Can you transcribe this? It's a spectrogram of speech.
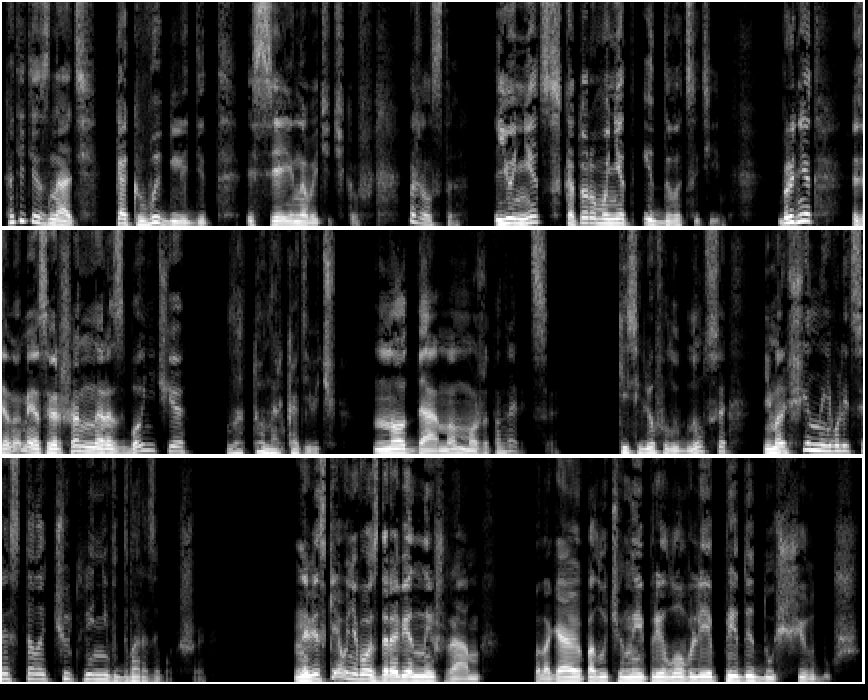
хотите знать, как выглядит сей Новычичков? Пожалуйста. Юнец, которому нет и двадцати. Брюнет, физиономия совершенно разбойничья. Латон Аркадьевич. Но дамам может понравиться. Киселев улыбнулся, и морщин на его лице стало чуть ли не в два раза больше. На виске у него здоровенный шрам — полагаю, полученные при ловле предыдущих душ.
